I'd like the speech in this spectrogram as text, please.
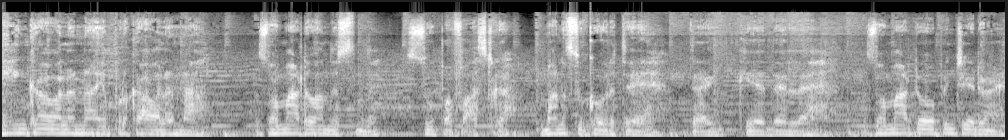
ఏం కావాలన్నా ఎప్పుడు కావాలన్నా జొమాటో అందిస్తుంది. సూపర్ ఫాస్ట్గా మనసు కోరితే తగ్గేదేలే. జొమాటో ఓపెన్ చేయడమే.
